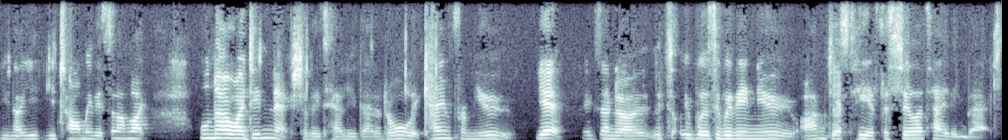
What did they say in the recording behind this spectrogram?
you know you, you told me this," and I'm like, well, no, I didn't actually tell you that at all. It came from you. Yeah, exactly. You know, it's, it was within you. I'm just yep. here facilitating that.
